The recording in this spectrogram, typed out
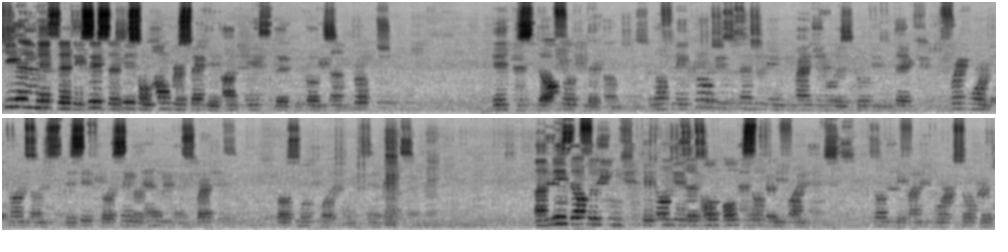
key elements that exist, at least from our perspective, underneath the co-design approach, is the offloading technologies. And offloading technologies essentially in high general is ability to take framework that runs on a specific or a single element and spread it across multiple elements. Underneath the offloading technologies, there's all, all the software defined apps. software-defined network storage,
